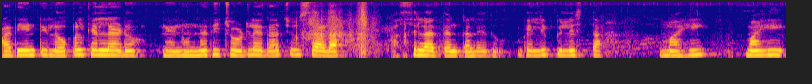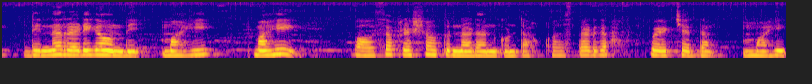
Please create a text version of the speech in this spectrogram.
అదేంటి లోపలికి వెళ్ళాడు నేను ఉన్నది చూడలేదా? చూసాడా అస్సలు అర్థం కాలేదు. వెళ్ళి పిలుస్తా. మహి మహి డిన్నర్ రెడీగా ఉంది. మహి మహి బహుశా ఫ్రెష్ అవుతున్నాడు అనుకుంటా. వస్తాడుగా. వెయిట్ చేద్దాం. మహి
